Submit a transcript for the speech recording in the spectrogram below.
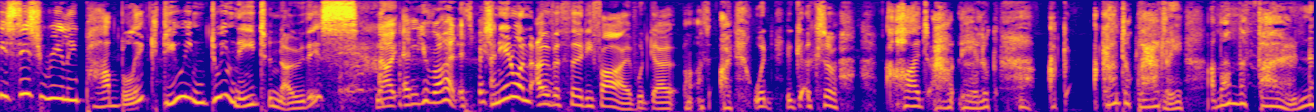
is this really public? Do you do we need to know this? No, and you're right, especially. And anyone over thirty five would go. "Oh, I would go- sort of hide. Oh, yeah, look, I can't talk loudly. I'm on the phone.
